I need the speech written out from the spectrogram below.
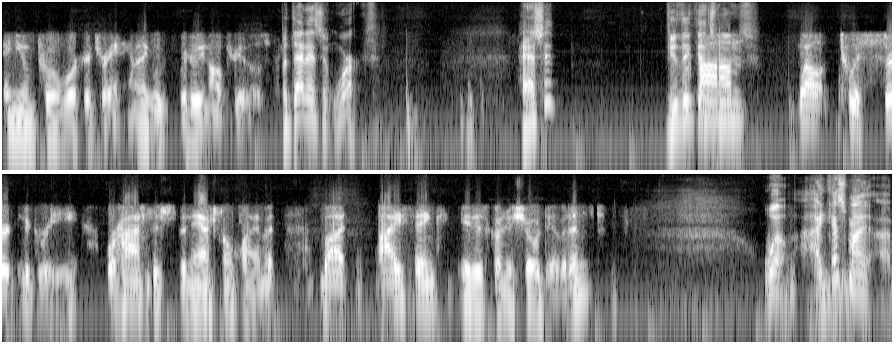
and you improve worker training. I think we're doing all three of those. But that hasn't worked. Has it? Do you think that's Um, worked? Well, to a certain degree, we're hostage to the national climate, but I think it is going to show dividends. Well, I guess my uh,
